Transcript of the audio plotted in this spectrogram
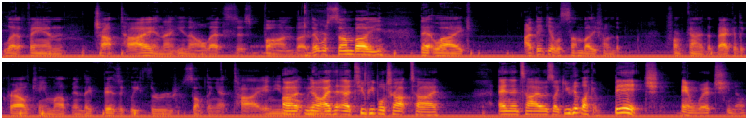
let a fan chop tie, and that you know that's just fun. But there was somebody that like, I think it was somebody from the from kind of the back of the crowd came up and they physically threw something at Ty, and you know, Uh, no, and- I th- uh, two people chopped Ty, and then Ty was like, "You hit like a bitch," and which you know,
